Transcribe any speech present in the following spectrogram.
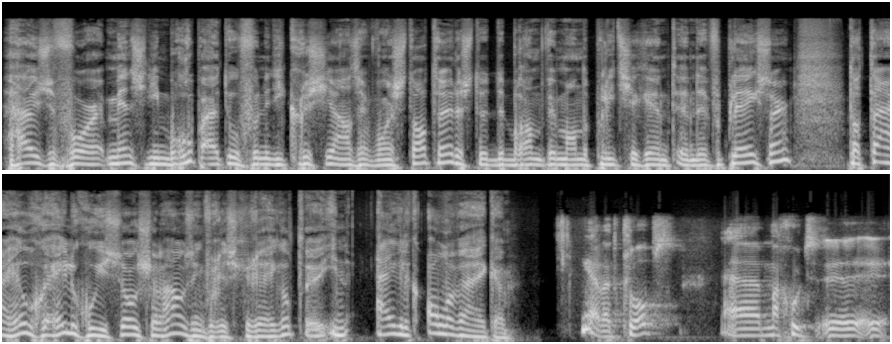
huizen voor mensen die een beroep uitoefenen die cruciaal zijn voor een stad. Hè, dus de, de brandweerman, de politieagent en de verpleegster. Dat daar heel, hele goede social housing voor is geregeld uh, in eigenlijk alle wijken. Ja, dat klopt. Uh, maar goed, uh,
